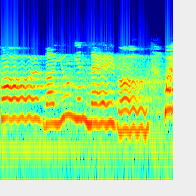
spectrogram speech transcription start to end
for the union label when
